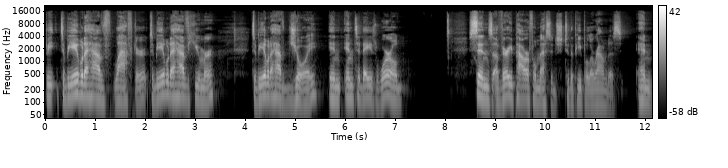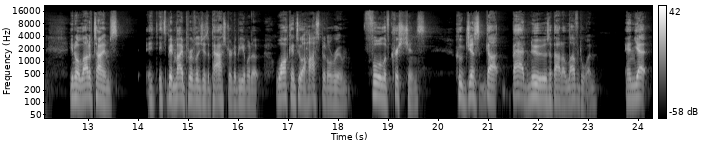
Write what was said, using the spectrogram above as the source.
be, to be able to have laughter, to be able to have humor, to be able to have joy, in in today's world sends a very powerful message to the people around us. And you know, a lot of times it, it's been my privilege as a pastor to be able to walk into a hospital room full of Christians who just got bad news about a loved one, and yet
